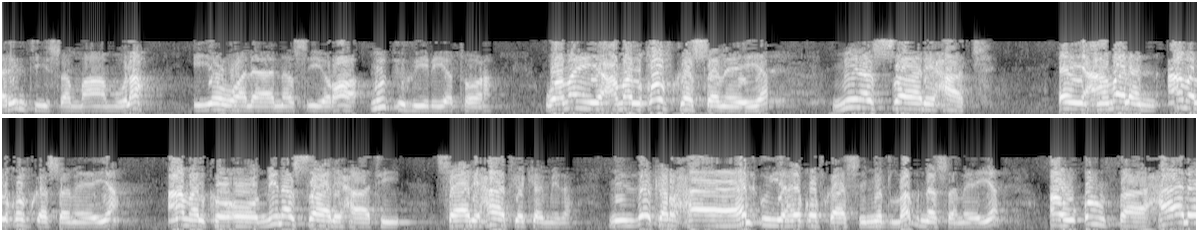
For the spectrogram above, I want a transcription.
arrintiisa maamula iyo walaa nasiira mid uhiiliya toona. Waman yacmal qofka sameeya min asaalixaat ay camalan camal qofka sameeya camalka oo min asaalixaati saalixaadka ka mida min dakar xaal uu yahay qofkaasi mid labna sameeya aw unhaa xaala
